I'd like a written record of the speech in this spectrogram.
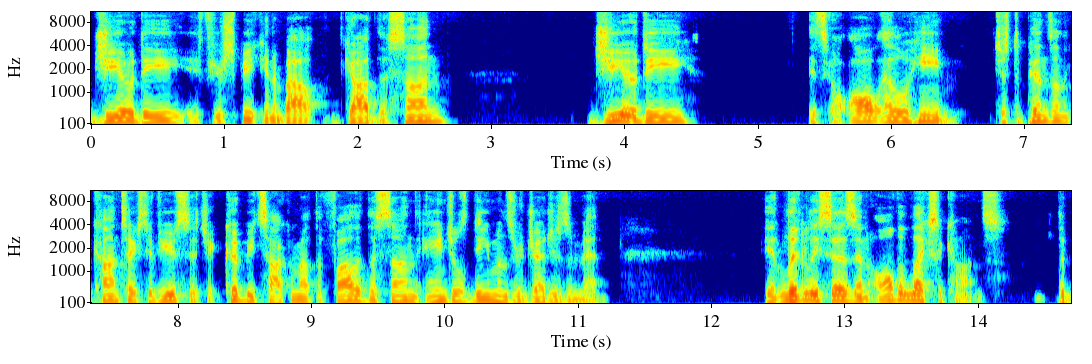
god if you're speaking about god the son god it's all elohim. Just depends on the context of usage. It could be talking about the father the son the angels demons or judges of men it literally says in all the lexicons the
